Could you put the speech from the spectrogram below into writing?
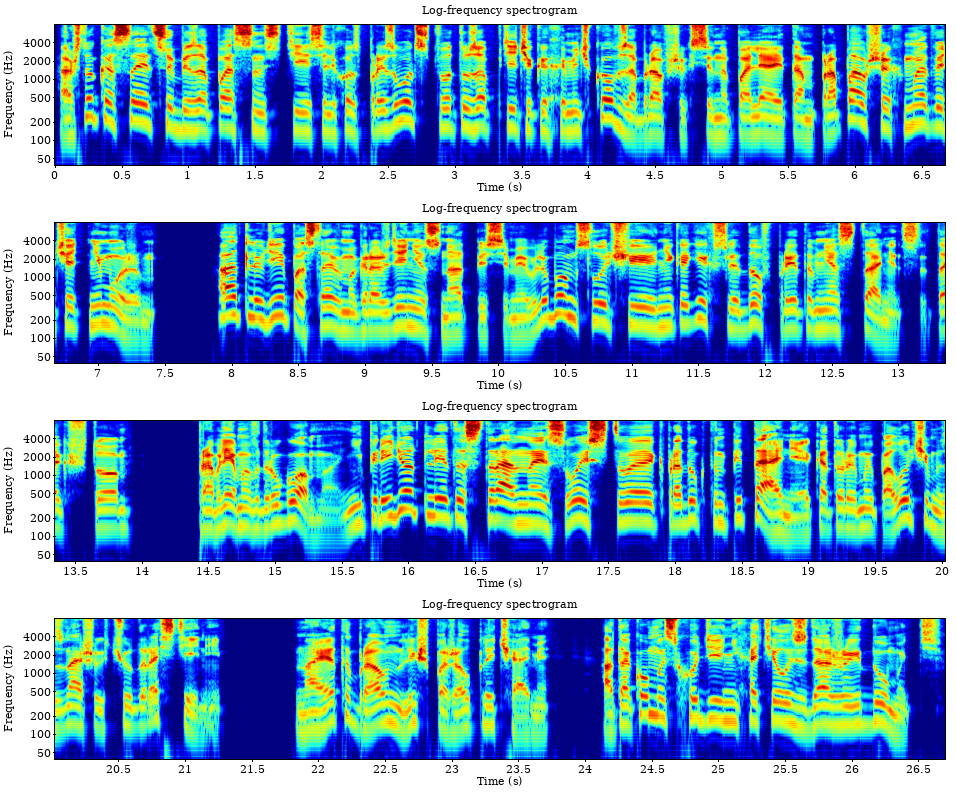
«А что касается безопасности сельхозпроизводства, то за птичек и хомячков, забравшихся на поля и там пропавших, мы отвечать не можем. А от людей поставим ограждение с надписями. В любом случае, никаких следов при этом не останется, так что...» Проблема в другом. Не перейдет ли это странное свойство к продуктам питания, которые мы получим из наших чудо-растений? На это Браун лишь пожал плечами. О таком исходе не хотелось даже и думать.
